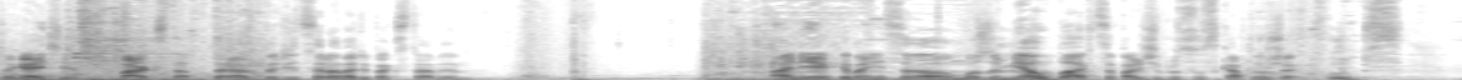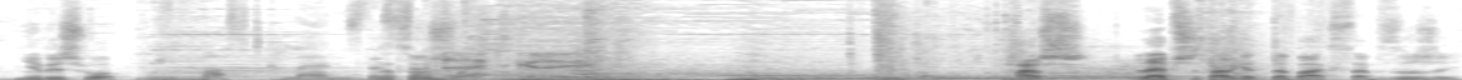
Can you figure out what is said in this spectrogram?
Czekajcie, backstab. Teraz będzie celować backstabem. A nie, chyba nie celował. Może miał backstab, ale się po prostu skapnął, że ups, nie wyszło. No cóż. Masz lepszy target na backstab, zużyj.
